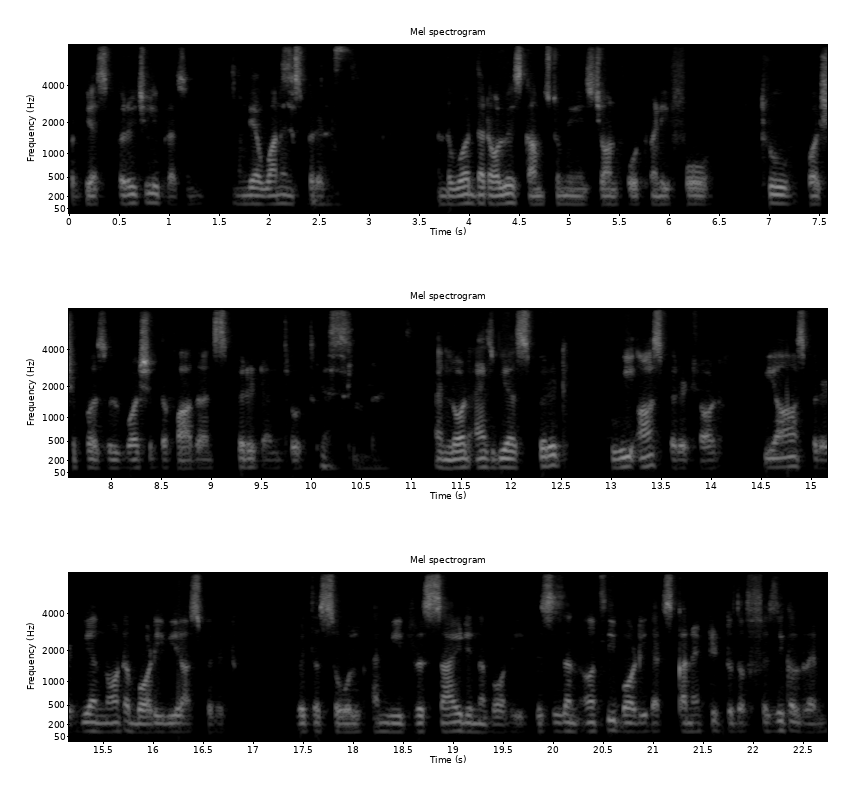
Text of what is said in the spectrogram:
but we are spiritually present and we are one in spirit. And the word that always comes to me is John 4 24 true worshippers will worship the Father in spirit and truth. Yes. And Lord, as we are spirit, we are spirit, Lord. We are spirit. We are not a body, we are spirit with a soul, and we reside in a body. This is an earthly body that's connected to the physical realm,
